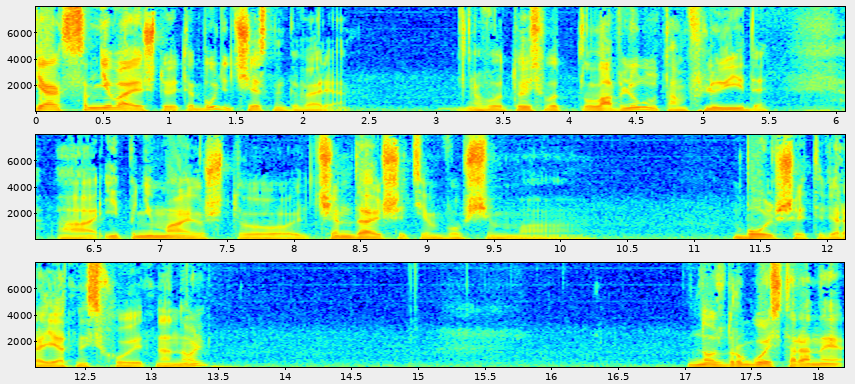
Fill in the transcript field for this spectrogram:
Я сомневаюсь, что это будет, честно говоря. Вот, то есть вот ловлю там флюиды а, и понимаю, что чем дальше, тем, в общем, а, больше эта вероятность ходит на ноль. Но, с другой стороны,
